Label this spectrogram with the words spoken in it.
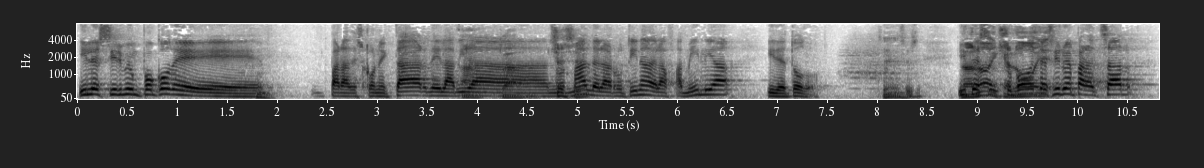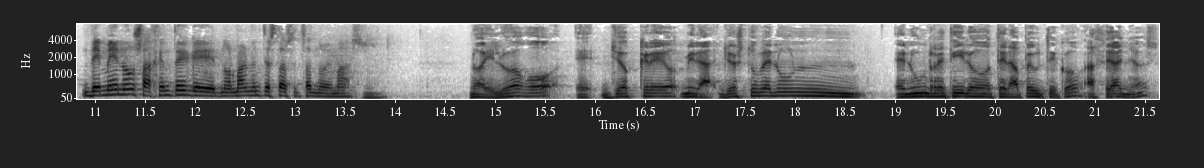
Y les sirve un poco de... para desconectar de la vida Ah, claro. Normal, de la rutina, de la familia y de todo. Sí. Sí, sí. Y No, te- no, y que supongo luego que te sirve para echar de menos a gente que normalmente estás echando de más. Mm. No, y luego eh, yo creo, mira, yo estuve en un, en un retiro terapéutico hace años,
